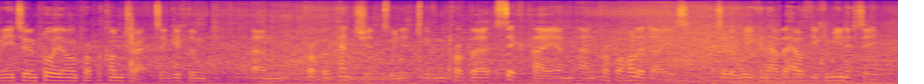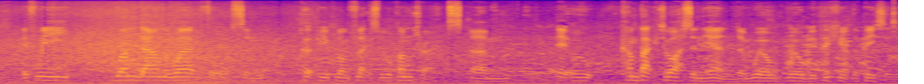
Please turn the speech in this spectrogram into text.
We need to employ them on proper contracts and give them um, proper pensions. We need to give them proper sick pay and, and proper holidays so that we can have a healthy community. If we run down the workforce and put people on flexible contracts, um, it will come back to us in the end and we'll, we'll be picking up the pieces.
